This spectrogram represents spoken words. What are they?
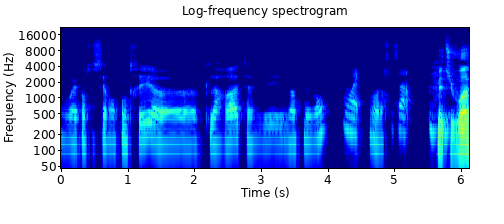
Ouais, quand on s'est rencontrés, euh, Clara, t'avais 29 ans? Ouais, Voilà. c'est ça. Mais tu vois,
